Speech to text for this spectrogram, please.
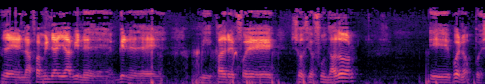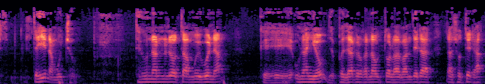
Eh, la familia ya viene, viene de. Mi padre fue socio fundador. Y bueno, pues te llena mucho. Tengo una anécdota muy buena que un año, después de haber ganado todas las banderas, la sotera,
